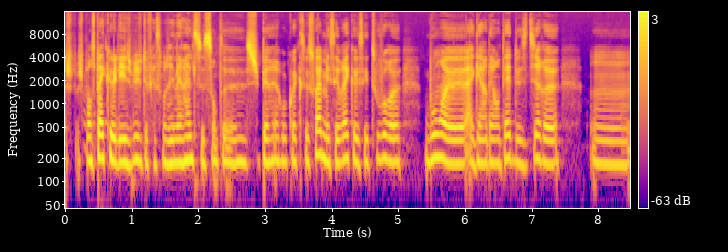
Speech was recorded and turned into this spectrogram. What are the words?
je, pense pas que les juifs de façon générale se sentent euh, supérieurs ou quoi que ce soit, mais c'est vrai que c'est toujours euh, bon euh, à garder en tête de se dire on,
